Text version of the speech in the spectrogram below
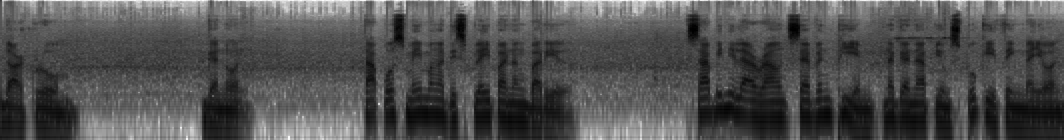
dark room. Ganon. Tapos may mga display pa ng baril. Sabi nila around 7pm naganap yung spooky thing na yon.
